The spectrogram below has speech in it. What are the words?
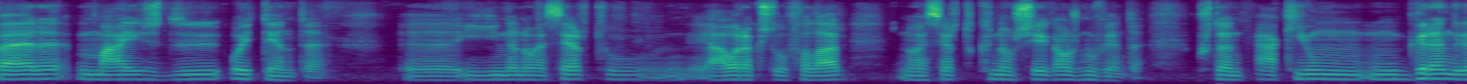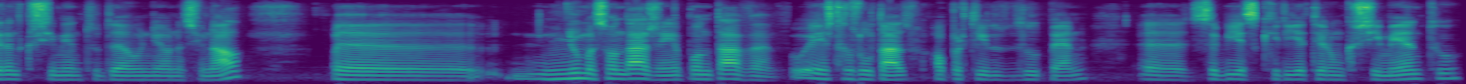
para mais de 80. Uh, e ainda não é certo, à hora que estou a falar, não é certo que não chegue aos 90. Portanto, há aqui um, um grande, grande crescimento da União Nacional. Uh, nenhuma sondagem apontava este resultado ao partido de Le Pen. Uh, sabia-se que iria ter um crescimento,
